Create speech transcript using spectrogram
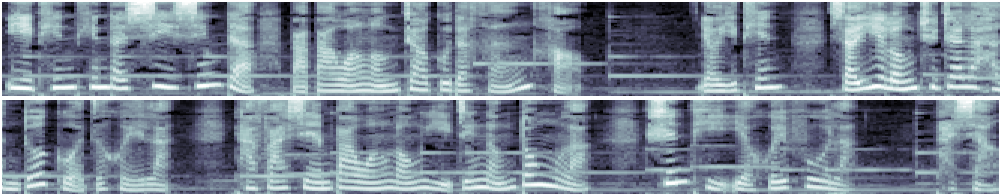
一天天的细心的把霸王龙照顾得很好。有一天，小翼龙去摘了很多果子回来，他发现霸王龙已经能动了，身体也恢复了。他想，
